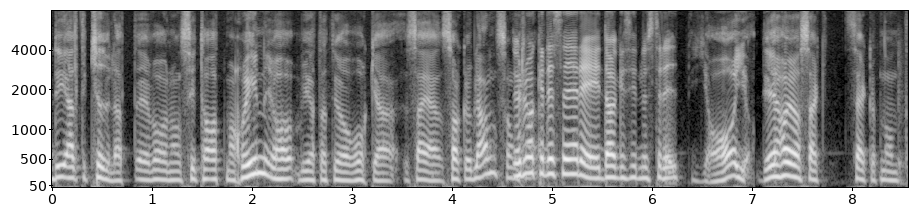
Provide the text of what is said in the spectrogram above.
Det är alltid kul att det var någon citatmaskin. Jag vet att jag råkar säga saker ibland. Som du råkade säga det i Dagens Industri. Ja, ja, det har jag sagt säkert något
